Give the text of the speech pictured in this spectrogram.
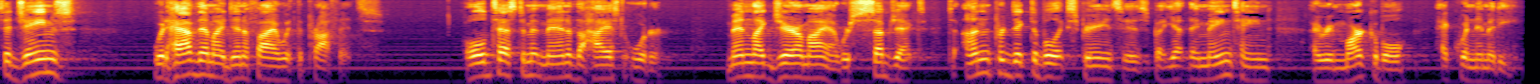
said, James would have them identify with the prophets Old Testament men of the highest order, men like Jeremiah, were subject to unpredictable experiences, but yet they maintained a remarkable equanimity,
